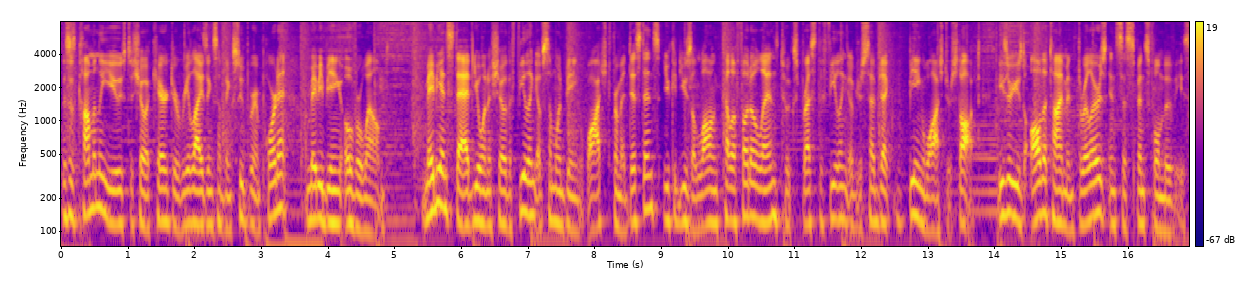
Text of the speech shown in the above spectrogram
This is commonly used to show a character realizing something super important or maybe being overwhelmed. Maybe instead you want to show the feeling of someone being watched from a distance, you could use a long telephoto lens to express the feeling of your subject being watched or stalked. These are used all the time in thrillers and suspenseful movies.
